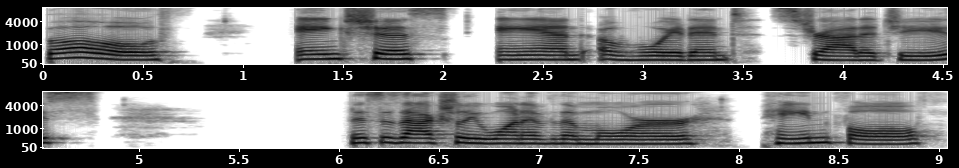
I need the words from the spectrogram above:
both anxious and avoidant strategies this is actually one of the more painful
